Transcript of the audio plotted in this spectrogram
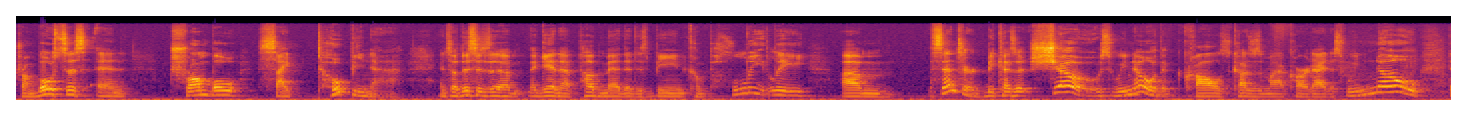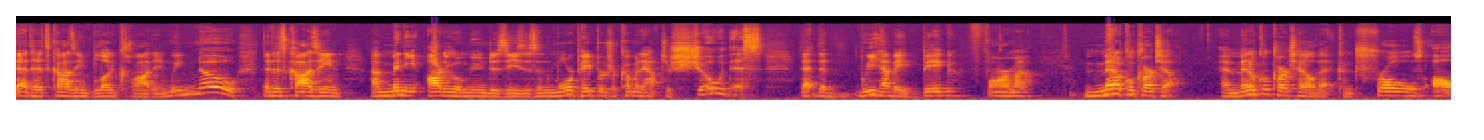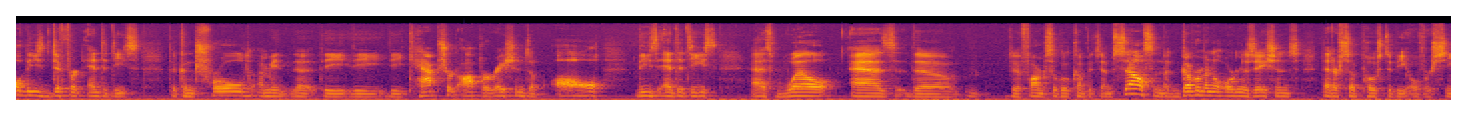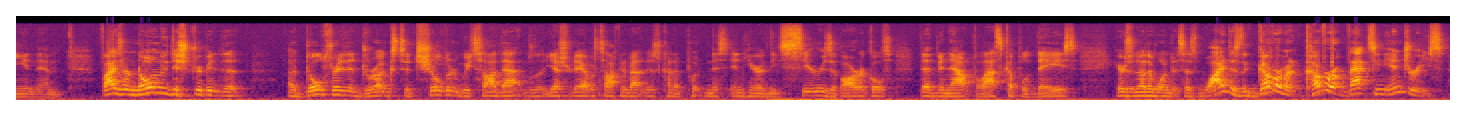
thrombosis, and thrombocytopenia. And so, this is, a, again, a PubMed that is being completely um, censored because it shows we know that cause causes myocarditis. We know that it's causing blood clotting. We know that it's causing uh, many autoimmune diseases, and more papers are coming out to show this that the, we have a big pharma medical cartel, a medical cartel that controls all these different entities, the controlled, I mean, the, the, the, the captured operations of all these entities, as well as the the pharmaceutical companies themselves and the governmental organizations that are supposed to be overseeing them. Pfizer not only distributed adulterated drugs to children. We saw that yesterday. I was talking about just kind of putting this in here, these series of articles that have been out the last couple of days. Here's another one that says, Why does the government cover up vaccine injuries?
